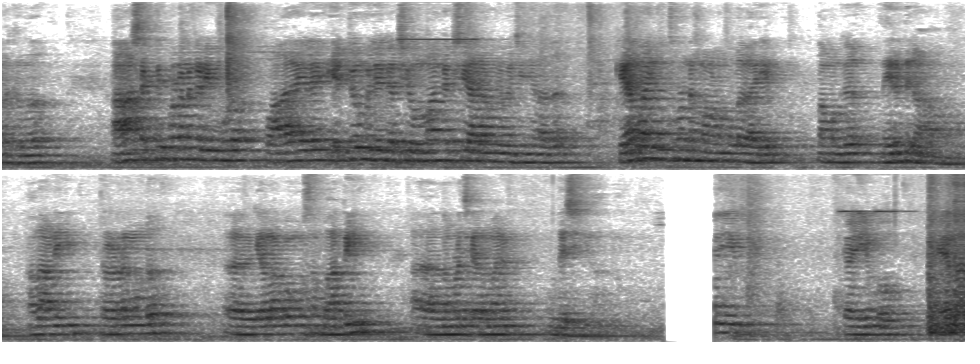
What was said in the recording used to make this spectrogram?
നടക്കുന്നത്. ആ ശക്തി പ്രകടനം കഴിയുമ്പോൾ പാലയിലെ ഏറ്റവും വലിയ കക്ഷി ഒന്നാം കക്ഷി ആരാണെന്ന് ചോദിച്ചു കഴിഞ്ഞാൽ അത് കേരള യൂത്ത് ഫ്രണ്ട് ആണെന്നുള്ള കാര്യം നമുക്ക് നേരിട്ട് കാണാവുന്നതാണ്. അതാണ് ഈ പ്രകടനം കൊണ്ട് കേരള കോൺഗ്രസ് പാർട്ടിയും നമ്മുടെ ചെയർമാനും ഉദ്ദേശിക്കുന്നത്. കഴിയുമ്പോൾ കേരള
